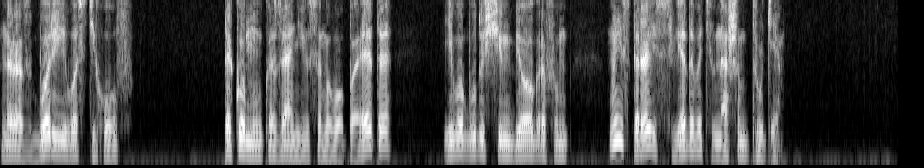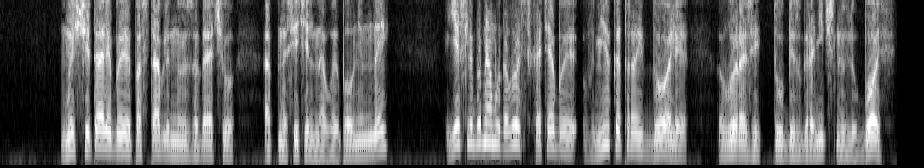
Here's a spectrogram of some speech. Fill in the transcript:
на разборе его стихов. Такому указанию самого поэта, его будущим биографом — мы и старались следовать в нашем труде. Мы считали бы поставленную задачу относительно выполненной, если бы нам удалось хотя бы в некоторой доле выразить ту безграничную любовь,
